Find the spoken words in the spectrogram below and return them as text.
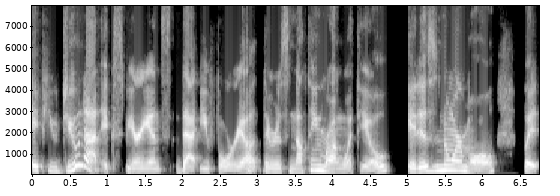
if you do not experience that euphoria, there is nothing wrong with you. It is normal, but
